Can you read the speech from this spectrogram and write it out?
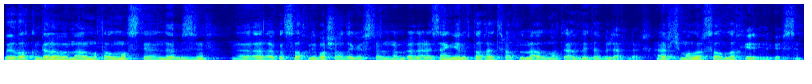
Bu ev haqqında əlavə məlumat almaq istəyənlər bizimlə əlaqə saxlayıb aşağıda göstərilən nömrələrə zəng edib daha ətraflı məlumat əldə edə bilərlər. Hər kim alarsa Allah xeyrini versin.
